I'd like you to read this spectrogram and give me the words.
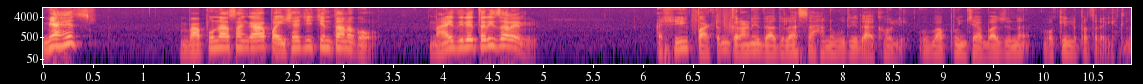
मी आहेच. बापूंना सांगा पैशाची चिंता नको. नाही दिले तरी चालेल. अशी पाटणकरांनी दादूला सहानुभूती दाखवली व बापूंच्या बाजूनं वकीलपत्र घेतलं.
